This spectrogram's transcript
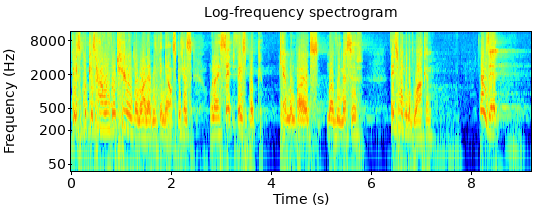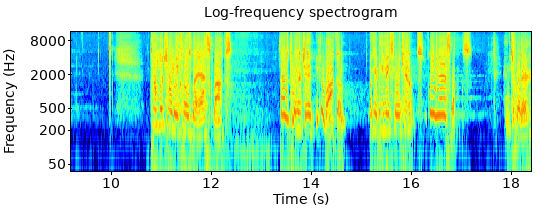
Facebook is, however, terrible about everything else, because when I sent Facebook Cameron Bard's lovely missive, they told me to block him. That was it. Tumblr told me to close my ask box. That was pretty much it. You can block him. Okay, but he makes new accounts. Close your ask box. And Twitter.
